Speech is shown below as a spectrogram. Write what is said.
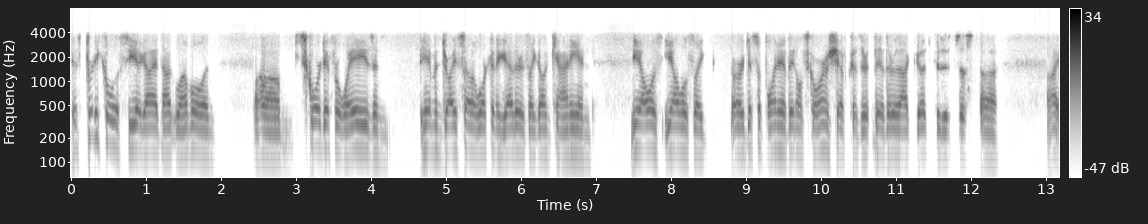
it's pretty cool to see a guy at that level and um, score different ways and him and Draisaitl working together is like uncanny, and you almost you almost like are disappointed if they don't score in a shift because they're, they're they're that good because it's just. Uh, I,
